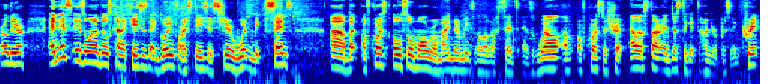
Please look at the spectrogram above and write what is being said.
earlier. And this is one of those kind of cases that going for a stasis here would make sense. Uh, but of course also Mortal Reminder makes a lot of sense as well. Of, of course to shred Alistar and just to get 100% crit,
